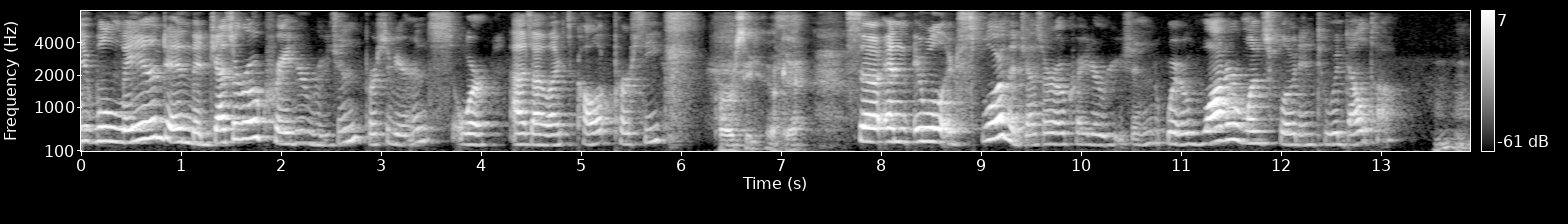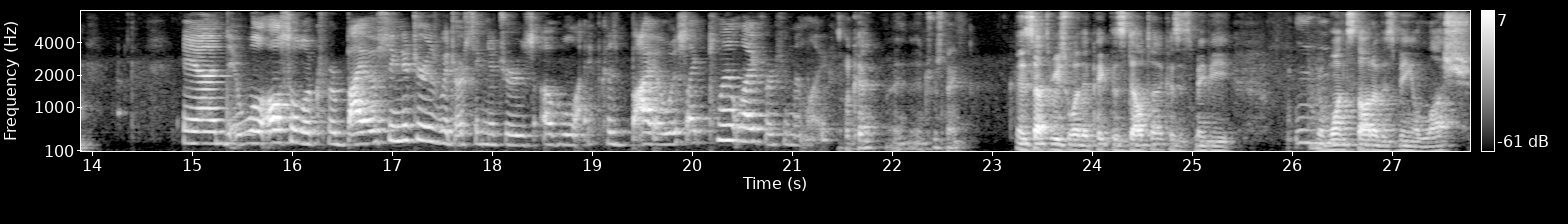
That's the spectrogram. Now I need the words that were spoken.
it will land in the Jezero crater region, Perseverance, or as I like to call it, Percy. Percy. Okay. So, and it will explore the Jezero crater region where water once flowed into a delta. Hmm. And it will also look for biosignatures, which are signatures of life, because bio is like plant life or human life. Okay. Interesting. Is that the reason why they picked this delta? Because it's maybe Mm-hmm. once thought of as being a lush,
